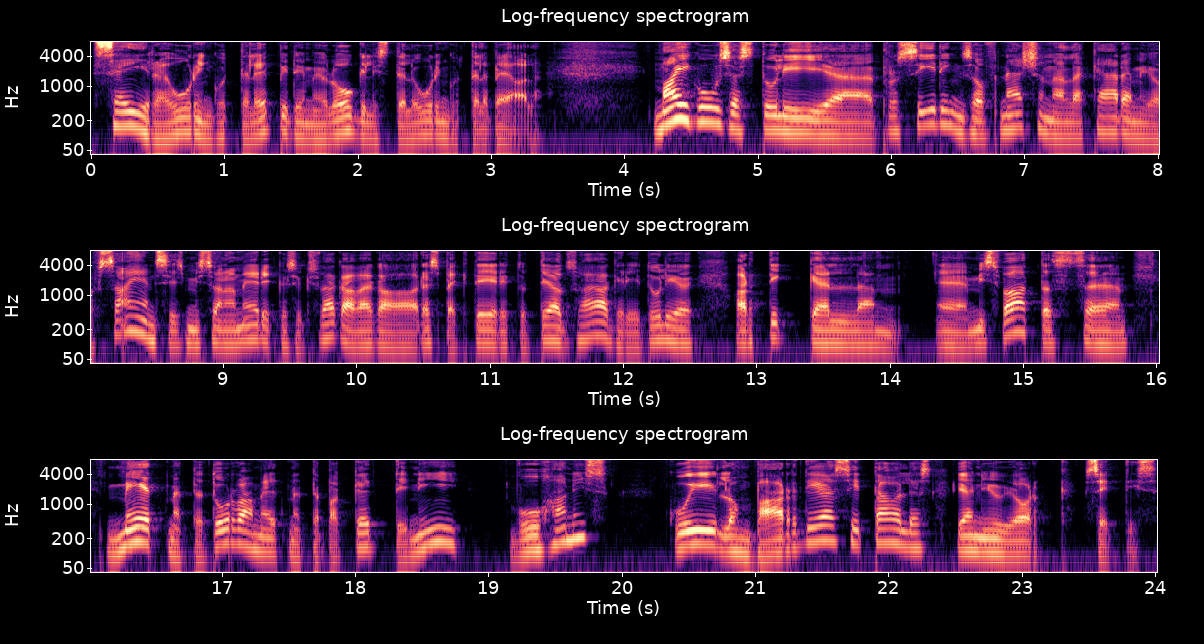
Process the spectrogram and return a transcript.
seireuuringutele, epidemioloogilistele uuringutele peale. maikuuses tuli uh, Proceedings of National Academy of Sciences, mis on Ameerikas üks väga-väga respekteeritud teadusajakiri, tuli artikkel um, mis vaatas meetmete, turvameetmete paketti nii Wuhanis kui Lombardias Itaalias ja New York City's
